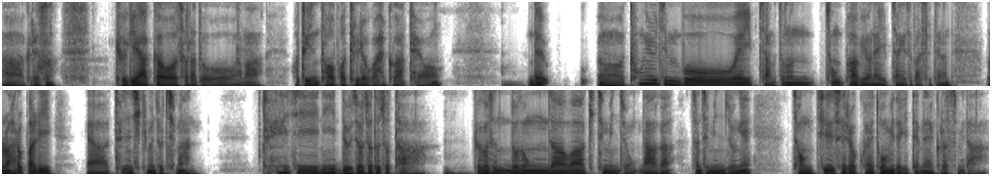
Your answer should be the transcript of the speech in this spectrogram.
아, 그래서 그게 아까워서라도 아마 어떻게든 더 버티려고 할 것 같아요. 근데 어, 통일진보의 입장 또는 총파업위원회 입장에서 봤을 때는 물론 하루빨리 야, 퇴진시키면 좋지만 퇴진이 늦어져도 좋다. 그것은 노동자와 기층 민중, 나아가 전체 민중의 정치 세력화에 도움이 되기 때문에 그렇습니다.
